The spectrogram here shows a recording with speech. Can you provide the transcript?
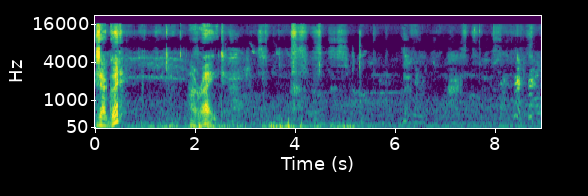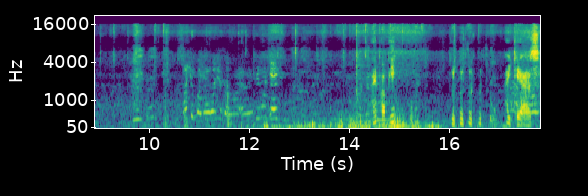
Is that good? All right. Hi, puppy. Hi, Taz.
